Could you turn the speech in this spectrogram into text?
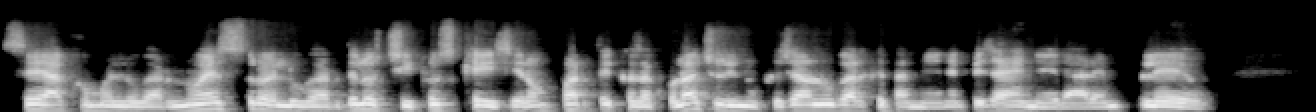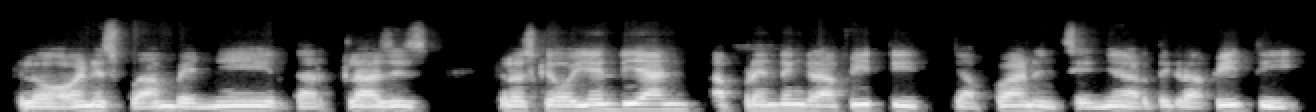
sea como el lugar nuestro, el lugar de los chicos que hicieron parte de Casacolacho, sino que sea un lugar que también empiece a generar empleo, que los jóvenes puedan venir, dar clases, que los que hoy en día aprenden graffiti ya puedan enseñar de graffiti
